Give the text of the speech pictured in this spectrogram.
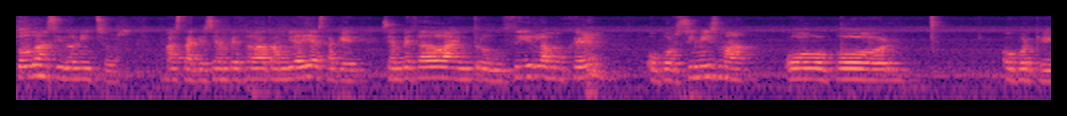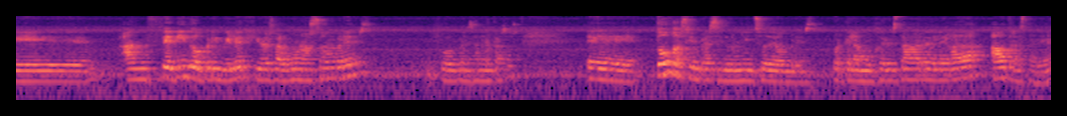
todo han sido nichos, hasta que se ha empezado a cambiar y hasta que se ha empezado a introducir la mujer, o por sí misma, o por o porque han cedido privilegios a algunos hombres, puedo pensar en casos, eh, todo siempre ha sido un nicho de hombres, porque la mujer estaba relegada a otras tareas,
